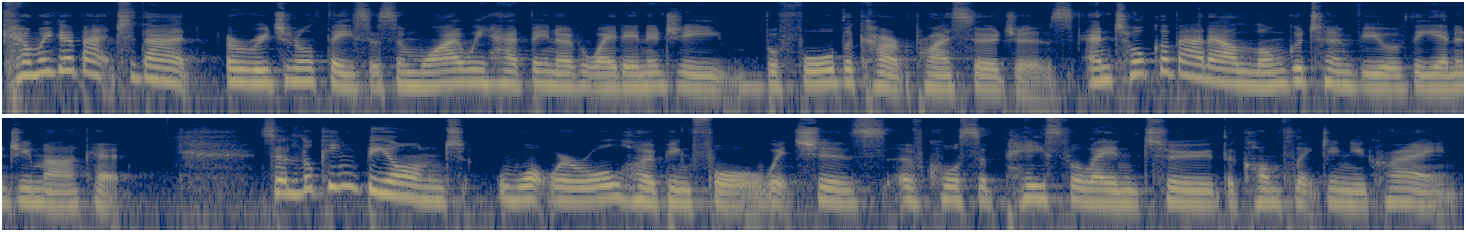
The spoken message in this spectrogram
Can we go back to that original thesis and why we have been overweight energy before the current price surges, and talk about our longer term view of the energy market? So, looking beyond what we're all hoping for, which is, of course, a peaceful end to the conflict in Ukraine,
